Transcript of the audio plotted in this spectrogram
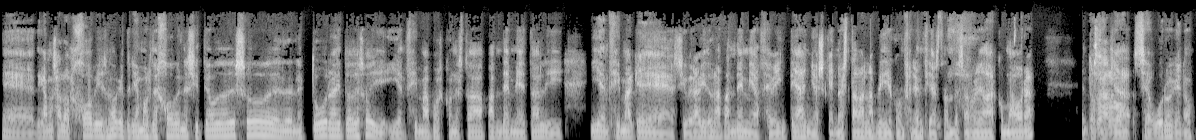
eh, digamos, a los hobbies, ¿no? Que teníamos de jóvenes y todo eso, de, de lectura y todo eso, y, y, encima, pues con esta pandemia y tal, y, y encima que si hubiera habido una pandemia hace 20 años que no estaban las videoconferencias tan desarrolladas como ahora, entonces Claro. ya seguro que no.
